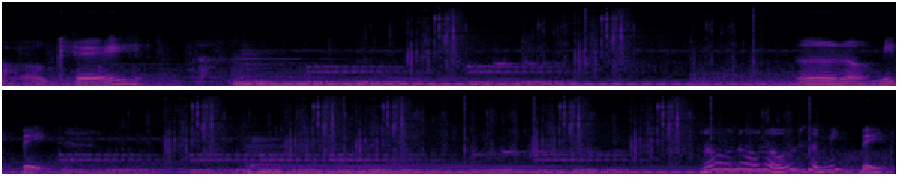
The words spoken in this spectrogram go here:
Okay. No no no meat bait. No no no where's the meat bait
